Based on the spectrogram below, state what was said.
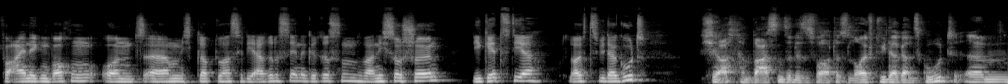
vor einigen Wochen. Und ähm, ich glaube, du hast dir die Achillessehne gerissen, war nicht so schön. Wie geht's dir? Läuft's wieder gut? Ja, im wahrsten Sinne des Wortes läuft wieder ganz gut. Ähm,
